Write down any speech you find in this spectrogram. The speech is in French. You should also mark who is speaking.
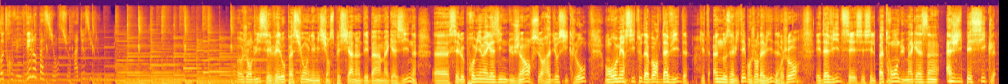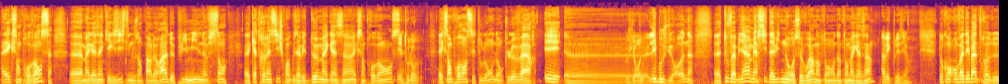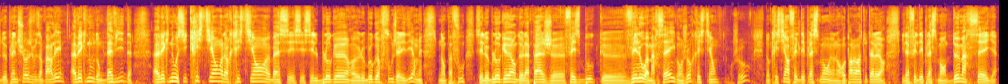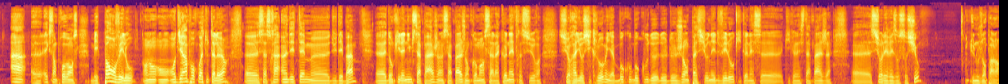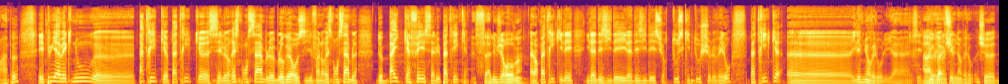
Speaker 1: Retrouvez Vélo Passion sur Radio Cyclo.
Speaker 2: Aujourd'hui, c'est Vélo Passion, une émission spéciale, un débat, un magazine. Euh, c'est le premier magazine du genre sur Radio Cyclo. On remercie tout d'abord David, qui est un de nos invités. Bonjour David.
Speaker 3: Bonjour.
Speaker 2: Et David, c'est le patron du magasin AJP Cycle à Aix-en-Provence, euh, magasin qui existe, il nous en parlera, depuis 1986. Je crois que vous avez deux magasins, Aix-en-Provence.
Speaker 3: Et Toulon.
Speaker 2: Aix-en-Provence et Toulon, donc le Var et euh, les Bouches-du-Rhône. Euh, tout va bien. Merci David de nous recevoir dans ton, dans ton magasin.
Speaker 3: Avec plaisir.
Speaker 2: Donc on, va débattre de, plein de choses, je vais vous en parler. Avec nous, donc David, avec nous aussi Christian. Alors Christian, euh, bah, c'est le blogueur, le blogueur fou, j'allais dire, mais non pas fou, c'est le blogueur de la page Facebook Vélo à Marseille. Bonjour Christian. Donc Christian a fait le déplacement, et on en reparlera tout à l'heure, il a fait le déplacement de Marseille à euh, Aix-en-Provence, mais pas en vélo. On, dira pourquoi tout à l'heure. Euh, ça sera un des thèmes euh, du débat. donc il anime sa page. Hein. sa page, on commence à la connaître sur sur Radio Cyclo, mais il y a beaucoup beaucoup de, de gens passionnés de vélo qui connaissent qui connaissent ta page sur les réseaux sociaux. Tu nous en parleras un peu. Et puis avec nous, euh, Patrick. Patrick, euh, c'est le responsable blogueur aussi, enfin le responsable de Bike Café. Salut Patrick.
Speaker 3: Salut Jérôme.
Speaker 2: Alors Patrick, il est, il a des idées, il a des idées sur tout ce qui touche le vélo. Patrick, euh, il est venu en vélo lui. Hein.
Speaker 3: C'est ah, plus oui, je suis venu en vélo. Je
